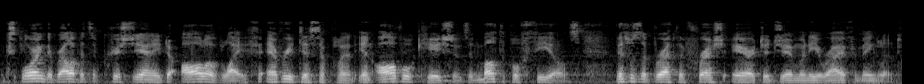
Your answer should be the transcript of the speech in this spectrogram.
exploring the relevance of Christianity to all of life, every discipline, in all vocations, in multiple fields. This was a breath of fresh air to Jim when he arrived from England.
